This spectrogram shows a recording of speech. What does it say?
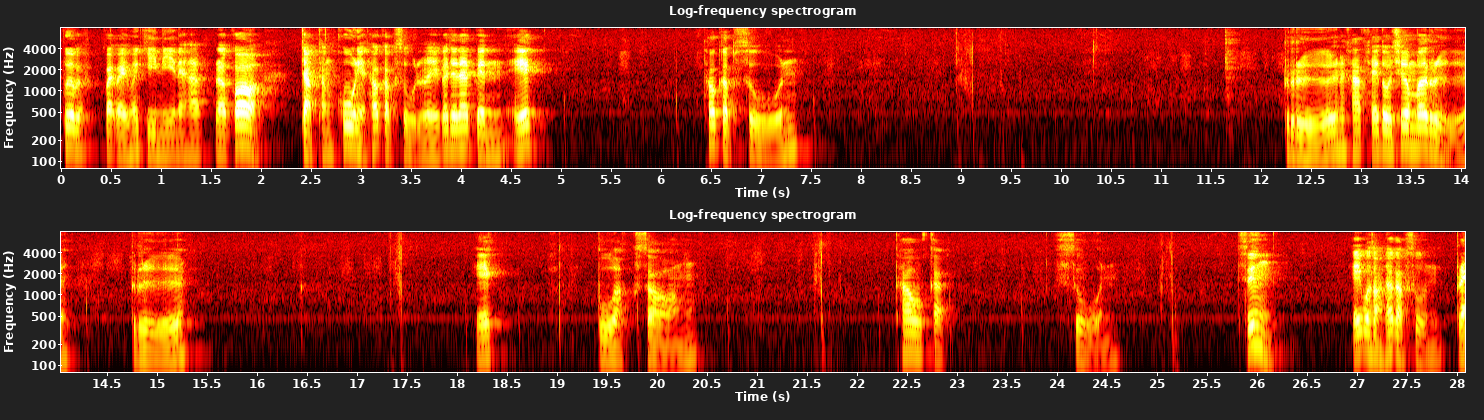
เพื่อไปไปเมื่อกี้นี้นะครับ เราก็จับทั้งคู่เนี่ยเท่ากับ 0 เลย ก็จะได้เป็น x เท่ากับ 0 หรือนะครับ ใช้ตัวเชื่อมว่าหรือ หรือ x บวกสองเท่ากับศูนย์ซึ่ง x บวกสองเท่ากับศูนย์แปล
